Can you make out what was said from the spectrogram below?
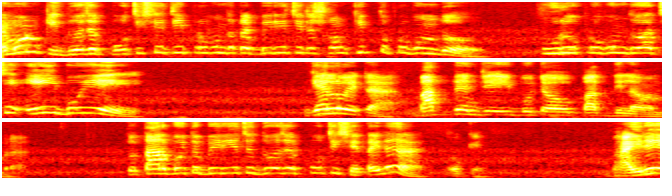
এমনকি দু হাজার পঁচিশে যে প্রবন্ধটা বেরিয়েছে এটা সংক্ষিপ্ত প্রবন্ধ, পুরো প্রবন্ধ আছে এই বইয়ে। গেল এটা, বাদ দেন যে এই বইটাও বাদ দিলাম আমরা। তো তার বই তো বেরিয়েছে দু হাজার পঁচিশে, তাই না? ওকে। ভাইরে,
